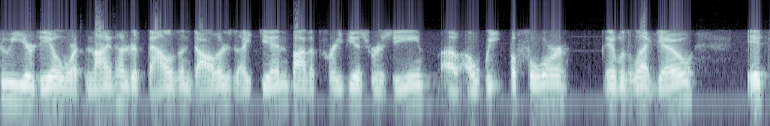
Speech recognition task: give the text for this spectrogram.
two-year deal worth nine hundred thousand dollars again by the previous regime uh, a week before it was let go. It's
